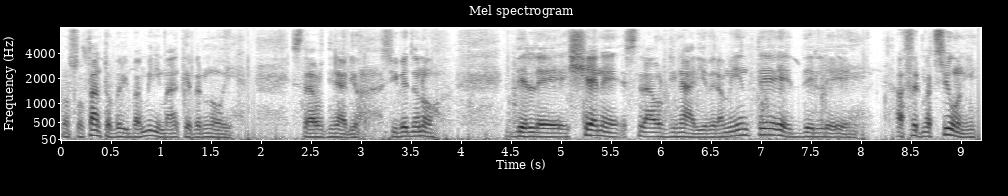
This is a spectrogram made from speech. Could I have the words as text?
non soltanto per i bambini ma anche per noi, straordinario. Si vedono delle scene straordinarie, veramente delle affermazioni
